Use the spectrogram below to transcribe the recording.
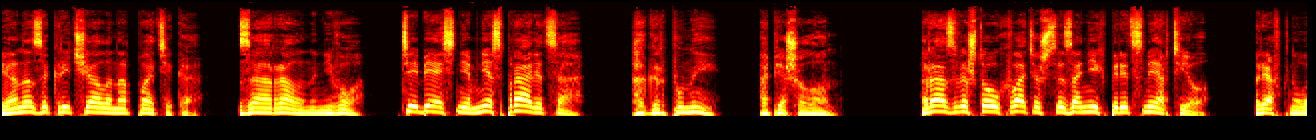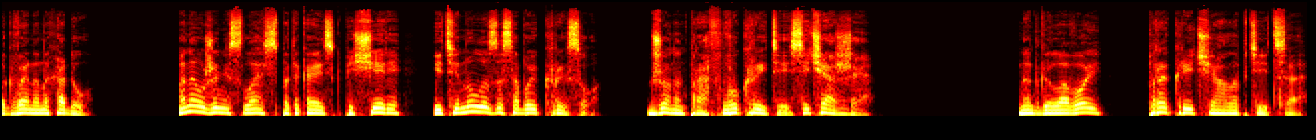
и она закричала на Патика, заорала на него. «Тебе с ним не справиться!» «А гарпуны?» — опешил он. «Разве что ухватишься за них перед смертью!» — рявкнула Гвена на ходу. Она уже неслась, спотыкаясь к пещере, и тянула за собой крысу. Джонан прав, в укрытии, сейчас же. Над головой прокричала птица.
